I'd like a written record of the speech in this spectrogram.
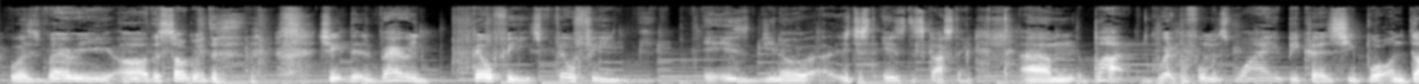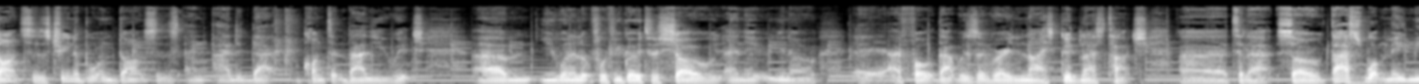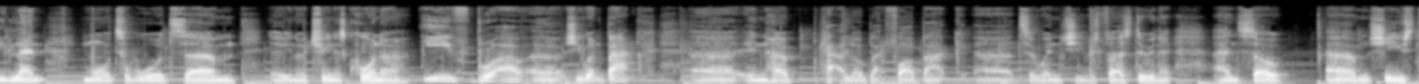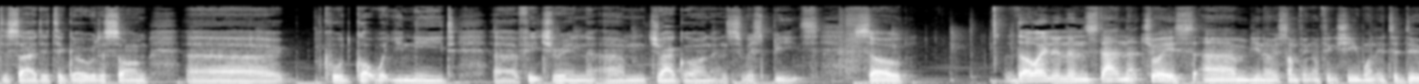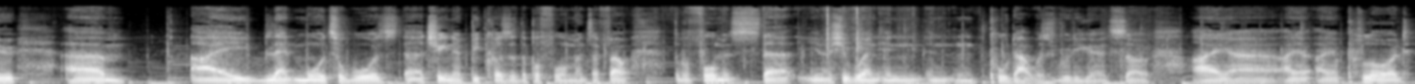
was very oh, the song of the the very filthy. It's filthy. It is, you know, it just is disgusting. Um, but great performance. Why? Because she brought on dancers. Trina brought on dancers and added that content value, which um, you want to look for if you go to a show. And it, you know, I thought that was a very nice, good, nice touch uh, to that. So that's what made me lend more towards, um, uh, you know, Trina's corner. Eve brought out. Uh, she went back uh, in her catalog, like far back uh, to when she was first doing it, and so um, she's decided to go with a song uh, called "Got What You Need," uh, featuring um, Drag-On and Swizz Beatz. So though I didn't understand that choice, um, you know, it's something I think she wanted to do. Um, I lent more towards uh, Trina because of the performance. I felt the performance that you know she went in and, and pulled out was really good. So I, uh, I I applaud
